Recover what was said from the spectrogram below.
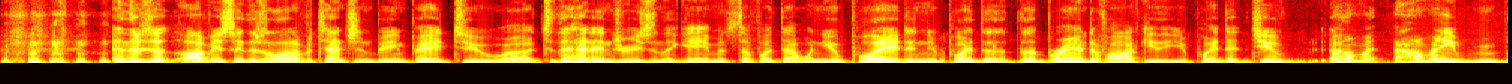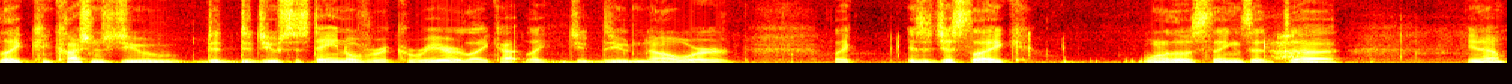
And there's a, obviously there's a lot of attention being paid to uh, to the head injuries in the game and stuff like that. When you played and you played the, the brand of hockey that you played, did you how many how many like concussions do you did, did you sustain over a career? Like how, like do, do you know or like Is it just like one of those things that uh, you know?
